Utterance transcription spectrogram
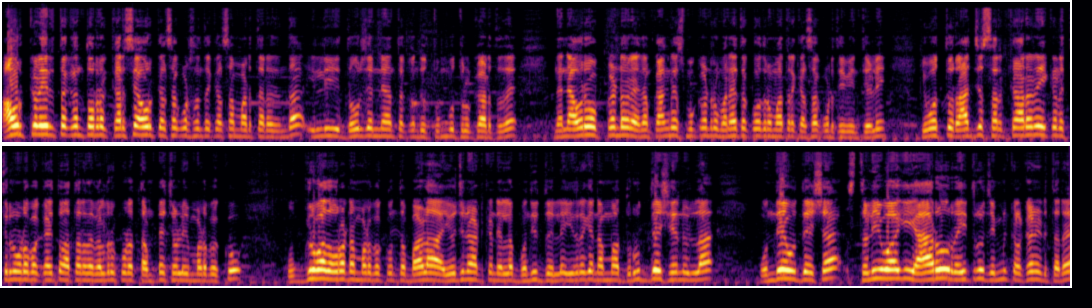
ಅವ್ರ ಕಡೆ ಇರ್ತಕ್ಕಂಥವ್ರನ್ನ ಕರೆಸಿ ಅವ್ರ ಕೆಲಸ ಕೊಡಿಸೋಂಥ ಕೆಲಸ ಮಾಡ್ತಾ ಇರೋದ್ರಿಂದ ಇಲ್ಲಿ ದೌರ್ಜನ್ಯ ಅಂತಕ್ಕಂಥ ತುಂಬ ತುಳ್ಕಾಡ್ತದೆ. ನಾನು ಅವರೇ ಒಪ್ಕೊಂಡವ್ರೆ ನಮ್ಮ ಕಾಂಗ್ರೆಸ್ ಮುಖಂಡರು ಮನೆ ಹೋದ್ರೆ ಮಾತ್ರ ಕೆಲಸ ಕೊಡ್ತೀವಿ ಅಂತೇಳಿ. ಇವತ್ತು ರಾಜ್ಯ ಸರ್ಕಾರನೇ ಈ ಕಡೆ ತಿರು ನೋಡಬೇಕಾಯ್ತು, ಆ ಥರ ನಾವೆಲ್ಲರೂ ಕೂಡ ತಮಟೆ ಚಳಿ ಮಾಡಬೇಕು, ಉಗ್ರವಾದ ಹೋರಾಟ ಮಾಡಬೇಕು ಅಂತ ಭಾಳ ಯೋಜನೆ ಹಾಟ್ಕೊಂಡು ಎಲ್ಲ ಬಂದಿದ್ದಲ್ಲಿ ಇದ್ರಾಗೆ ನಮ್ಮ ದುರುದ್ದೇಶ ಏನೂ ಇಲ್ಲ. ಒಂದೇ ಉದ್ದೇಶ, ಸ್ಥಳೀಯವಾಗಿ ಯಾರು ರೈತರು ಜಮೀನು ಕಳ್ಕೊಂಡಿರ್ತಾರೆ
